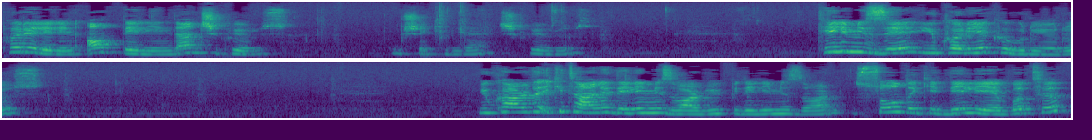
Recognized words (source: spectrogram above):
paralelin alt deliğinden çıkıyoruz. Bu şekilde çıkıyoruz. Telimizi yukarıya kıvırıyoruz. Yukarıda iki tane deliğimiz var. Büyük bir deliğimiz var. Soldaki deliğe batıp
